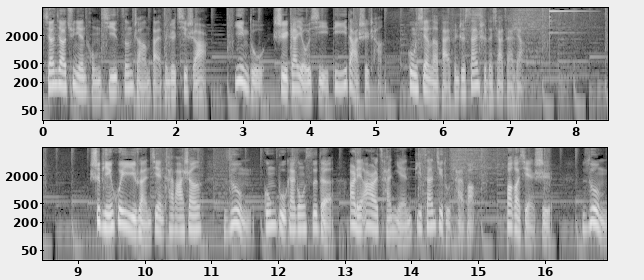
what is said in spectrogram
相较去年同期增长百分之七十二，印度是该游戏第一大市场，贡献了百分之三十的下载量。视频会议软件开发商 Zoom 公布该公司的二零二二财年第三季度财报，报告显示，Zoom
